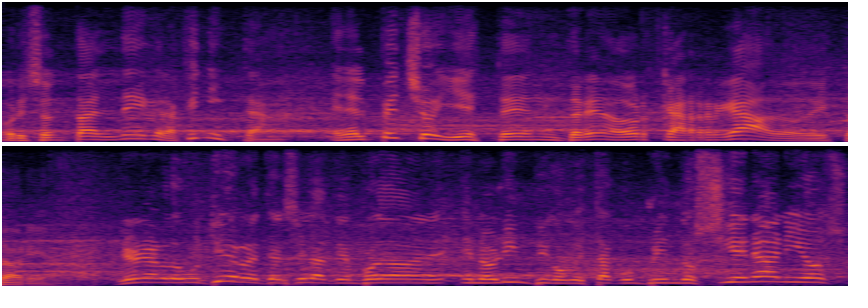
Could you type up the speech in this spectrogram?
horizontal negra, finita, en el pecho y este entrenador cargado de historia. Leonardo Gutiérrez, tercera temporada en Olímpico que está cumpliendo 100 años.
